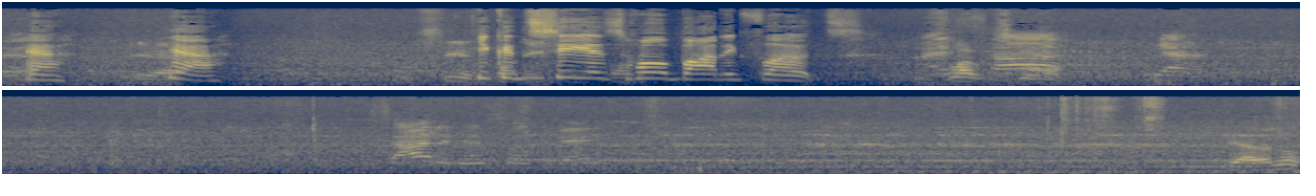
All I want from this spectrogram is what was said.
Yeah. Yeah. Yeah. You, see his can see his whole body floats. floats more. Yeah. Side it is. okay. Yeah, that little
